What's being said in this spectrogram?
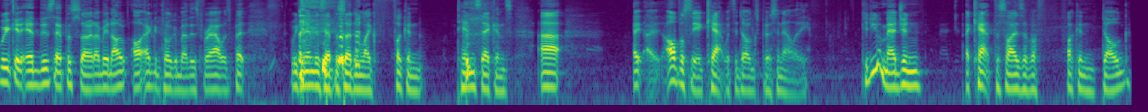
We could end this episode. I mean, I'll, I'll, I can talk about this for hours, but we can end this episode in like fucking ten seconds. Uh, I, I, obviously, a cat with a dog's personality. Could you imagine a cat the size of a fucking dog?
